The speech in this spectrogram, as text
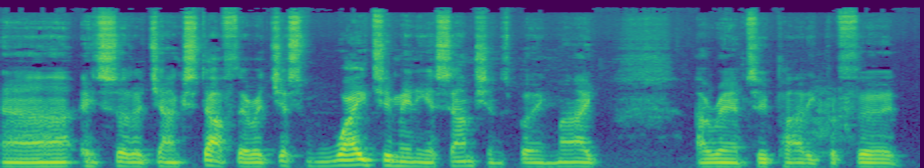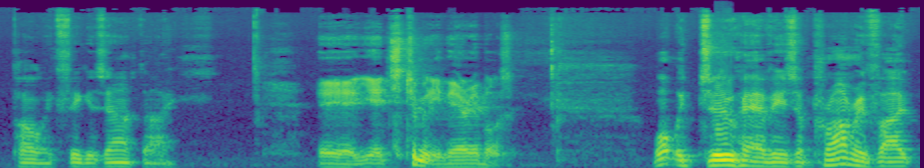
Uh, it's sort of junk stuff. There are just way too many assumptions being made around two party preferred polling figures, aren't they? Yeah, yeah, it's too many variables. What we do have is a primary vote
